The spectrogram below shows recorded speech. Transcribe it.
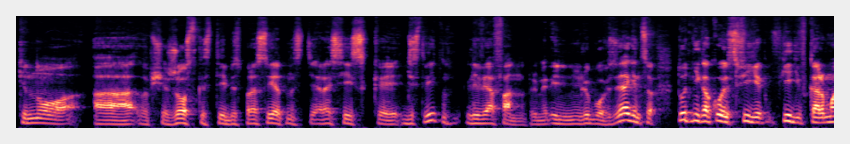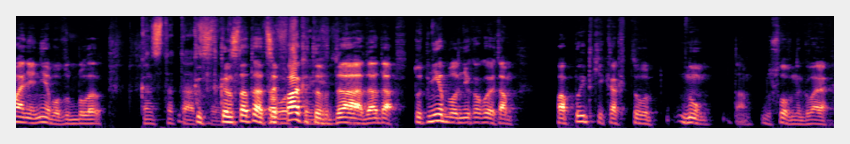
кино о вообще жесткости и беспросветности российской действительно, Левиафан, например, или не Любовь Звягинцева, тут никакой фиги, фиги в кармане не было, тут было Констатация. Констатация того, фактов, да, да, да. Тут не было никакой там попытки как-то вот, ну, там, условно говоря,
